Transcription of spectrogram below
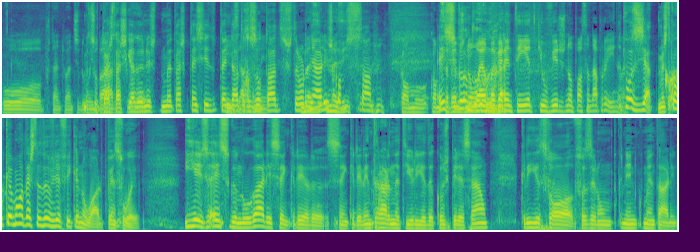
ou, portanto, antes do Mas embarque, o teste à chegada, neste momento, acho que tem, sido, tem dado resultados extraordinários, mas, mas como isso, se sabe. Como, como sabemos, não é uma garantia de que o vírus não possa andar por aí, não é? Pois, exato, mas de qualquer modo, esta dúvida fica no ar, penso eu. E em segundo lugar, e sem querer, sem querer entrar na teoria da conspiração, queria só fazer um pequenino comentário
